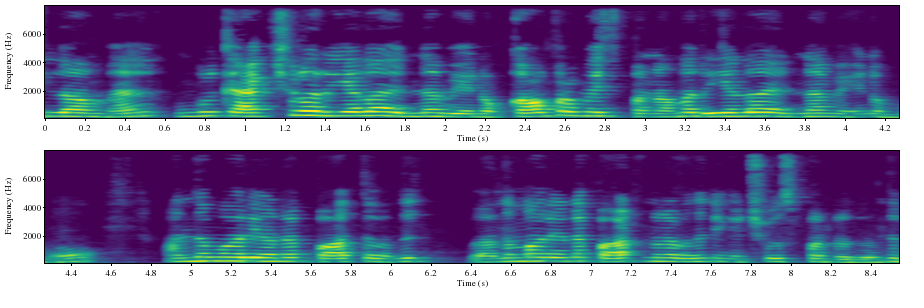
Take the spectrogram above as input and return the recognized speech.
இல்லாமல் உங்களுக்கு ஆக்சுவலாக ரியலாக என்ன வேணும்? காம்ப்ரமைஸ் பண்ணாமல் ரியலாக என்ன வேணுமோ அந்த மாதிரியான பார்த்தை வந்து அந்த மாதிரியான பார்ட்னரை வந்து நீங்கள் சூஸ் பண்ணுறது வந்து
